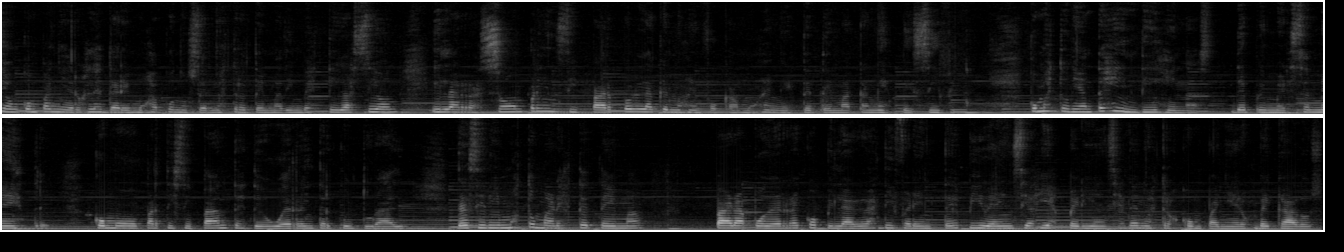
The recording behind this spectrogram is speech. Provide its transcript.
Continuación, compañeros, les daremos a conocer nuestro tema de investigación y la razón principal por la que nos enfocamos en este tema tan específico. Como estudiantes indígenas de primer semestre, como participantes de UR Intercultural, decidimos tomar este tema para poder recopilar las diferentes vivencias y experiencias de nuestros compañeros becados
